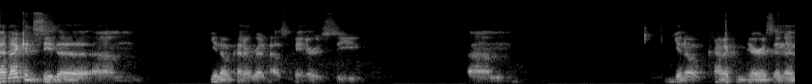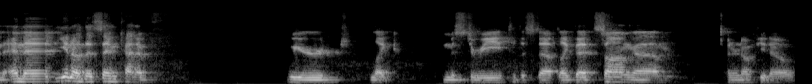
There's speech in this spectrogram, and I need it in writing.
and I could see the, um, you know, kind of Red House painters, the, um, you know, kind of comparison. And, and then, you know, the same kind of weird, like, mystery to the stuff. Like that song, um, I don't know if you know,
